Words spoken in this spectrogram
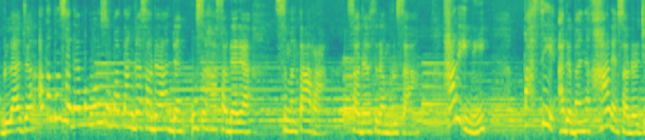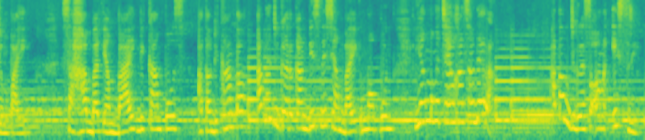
belajar, ataupun saudara mengurus rumah tangga saudara dan usaha saudara sementara saudara sedang berusaha. Hari ini pasti ada banyak hal yang saudara jumpai. Sahabat yang baik di kampus atau di kantor, atau juga rekan bisnis yang baik maupun yang mengecewakan saudara. Atau juga seorang istri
